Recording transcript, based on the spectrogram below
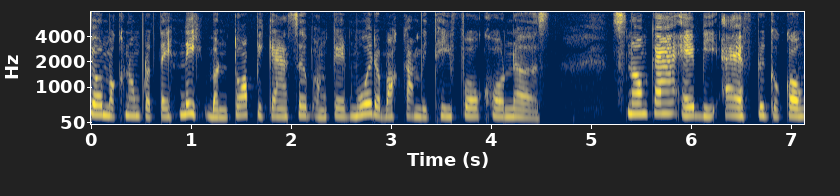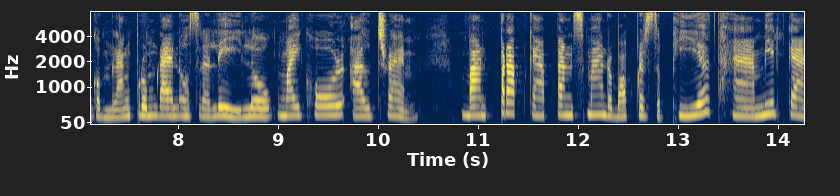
ចូលមកក្នុងប្រទេសនេះបន្ទាប់ពីការស៊ើបអង្កេតមួយរបស់កម្មវិធី Four Corners ស្នងការ ABF ឬក៏កងកម្លាំងព្រំដែនអូស្ត្រាលីលោក Michael Outram បានប្រាប់ការប៉ាន់ស្មានរបស់ព្រឹទ្ធសភាថាមានការ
